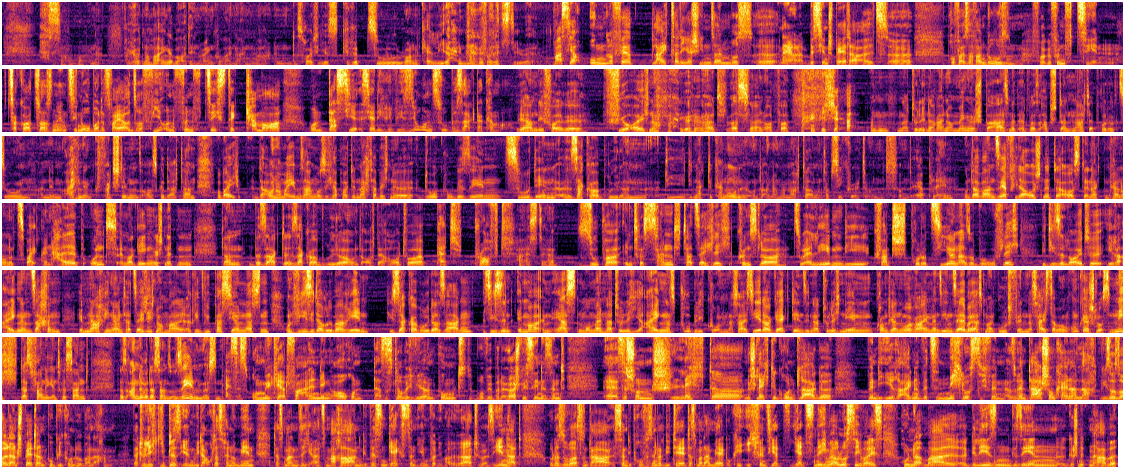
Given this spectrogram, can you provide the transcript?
Ach so. Genau. Habe ich heute nochmal eingebaut, den Rancor, in, ein, in, das heutige Skript zu Ron Kelly, ein Mann verlässt die Welt. Was ja ungefähr gleichzeitig erschienen sein muss, äh, naja, ein bisschen später als äh, Professor van Dusen, Folge 15. Zocker, Zossen in Zinnober. Das war ja unsere 54. Kammer und das hier ist ja die Revision zu besagter Kammer. Wir haben die Folge für euch nochmal gehört. Was für ein Opfer. ja. Und natürlich nach einer Menge Spaß mit etwas Abstand nach der Produktion an dem eigenen Quatsch, den wir uns ausgedacht haben. Wobei ich da auch nochmal eben sagen muss, ich habe heute Nacht habe ich eine Doku gesehen zu den äh, Sacker-Brüdern, die die nackte Kanone unter anderem gemacht haben und Top Secret und, und Airplane. Und da waren sehr viele Ausschnitte aus der nackten Kanone zweieinhalb und immer gegengeschnitten dann besagte Sacker-Brüder und auch der Autor Pat Proft heißt er super interessant, tatsächlich Künstler zu erleben, die Quatsch produzieren, also beruflich, wie diese Leute ihre eigenen Sachen im Nachhinein tatsächlich nochmal Revue passieren lassen und wie sie darüber reden. Die Sacker-Brüder sagen, sie sind immer im ersten Moment natürlich ihr eigenes Publikum. Das heißt, jeder Gag, den sie natürlich nehmen, kommt ja nur rein, wenn sie ihn selber erstmal gut finden. Das heißt aber im Umkehrschluss nicht, das fand ich interessant, dass andere das dann so sehen müssen. Es ist umgekehrt vor allen Dingen auch, und das ist, glaube ich, wieder ein Punkt, wo wir bei der Hörspielszene sind, äh, es ist schon ein schlechter, eine schlechte Grundlage wenn die ihre eigenen Witze nicht lustig finden. Also wenn da schon keiner lacht, wieso soll dann später ein Publikum drüber lachen? Natürlich gibt es irgendwie auch das Phänomen, dass man sich als Macher an gewissen Gags dann irgendwann überhört, übersehen hat oder sowas. Und da ist dann die Professionalität, dass man dann merkt, okay, ich finde es jetzt, jetzt nicht mehr lustig, weil ich es hundertmal äh, gelesen, gesehen, äh, geschnitten habe.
